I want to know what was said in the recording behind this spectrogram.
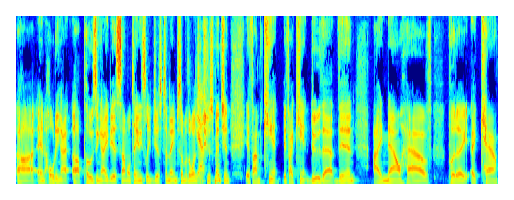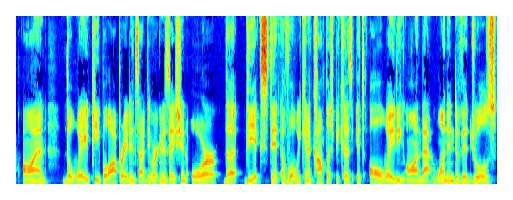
uh, and holding uh, opposing ideas simultaneously. Just to name some of the ones Yeah. that you just mentioned. If I'm can't if I can't do that, then I now have put a, a cap on the way people operate inside the organization or the the extent of what we can accomplish because it's all waiting on that one individual's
